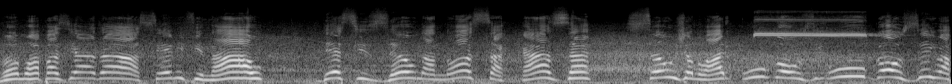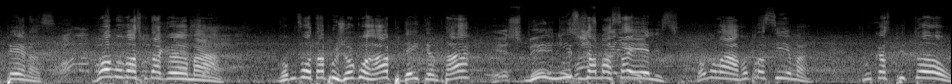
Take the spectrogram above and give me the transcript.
Vamos, rapaziada. Semifinal. Decisão na nossa casa. São Januário, um golzinho, um golzinho apenas. Vamos, Vasco da Gama. Vamos voltar pro jogo rápido e tentar no início já amassar eles. Vamos lá, vamos pra cima. Lucas Piton.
